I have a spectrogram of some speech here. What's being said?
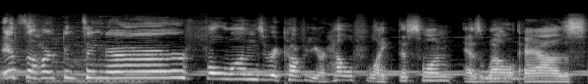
It's a heart container! Full ones recover your health like this one, as well as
